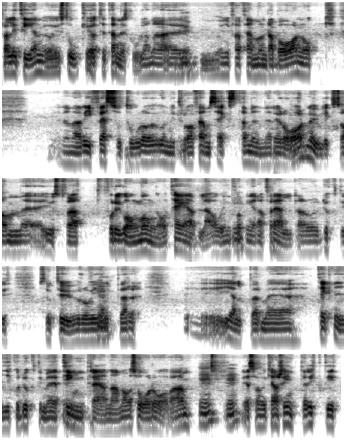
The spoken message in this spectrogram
Kvaliteten, vi har ju stor kö till Tennisskolan, mm. ungefär 500 barn och den här IF SO-tour har vunnit tror jag 5-6 terminer i rad nu liksom eh, just för att få igång många att tävla och informera mm. föräldrar och duktig struktur och mm. hjälper, eh, hjälper med teknik och duktig med timtränarna och så då. Va? Mm, mm. Det som vi kanske inte riktigt,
